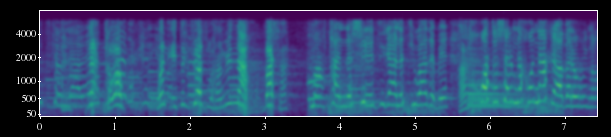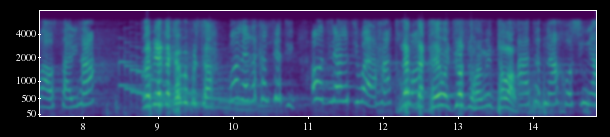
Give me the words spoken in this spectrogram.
هیچ کەم ناوێت. نه ئەرێ تەواو وا دەکەنێ. من ئیتر گوێز و هەنگوین ناخۆم باشە ماڵتان نەشێ جیرانەتی وا دەبێ ها؟ خوا تۆ شەرم نەخۆ ناکەوە بەرە ڕووی من ڕاوەستاوی ها؟ لە مێردەکە بپرسە بۆ مێردەکەم تێتی ئەوە جیرانەتی وایە هات لەم دەقەیەوە گوێز و هەنگوین تەواو ئاتت ناخۆشی نیە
